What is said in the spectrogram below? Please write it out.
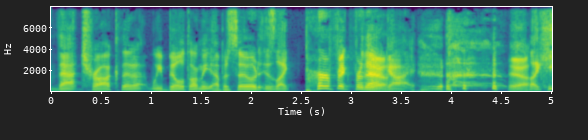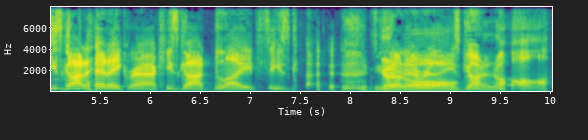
that truck that we built on the episode is like perfect for that Yeah. guy. Yeah. like he's got a headache rack, he's got lights, he's got he's got got, everything. all. He's got it all.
